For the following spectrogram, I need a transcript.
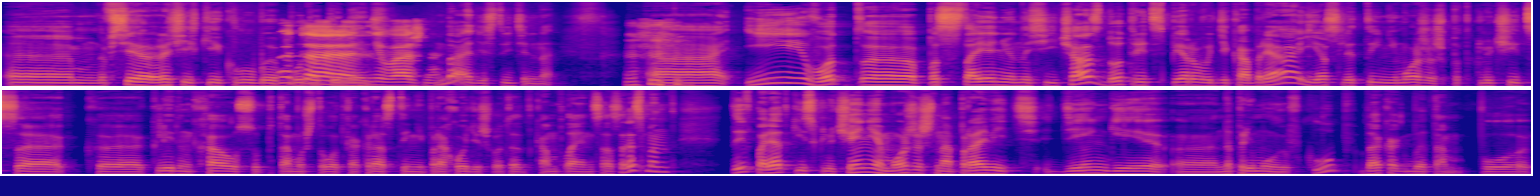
эм, все российские клубы ну, будут это иметь. не важно. Да, действительно. А, и вот э, по состоянию на сейчас, до 31 декабря, если ты не можешь подключиться к клиринг-хаусу, потому что вот как раз ты не проходишь вот этот compliance assessment, ты в порядке исключения можешь направить деньги э, напрямую в клуб, да, как бы там по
